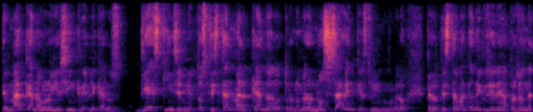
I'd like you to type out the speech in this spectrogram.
te marcan a uno y es increíble que a los 10, 15 minutos te están marcando al otro número, no saben que es tu mismo número, pero te está marcando inclusive una persona,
